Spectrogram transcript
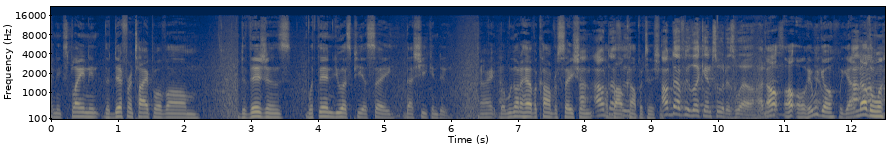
and explaining the different type of um, divisions within USPSA that she can do. All right, but we're going to have a conversation I'll about competition. I'll definitely look into it as well. I'll oh, oh, oh, here we go. We got another one.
